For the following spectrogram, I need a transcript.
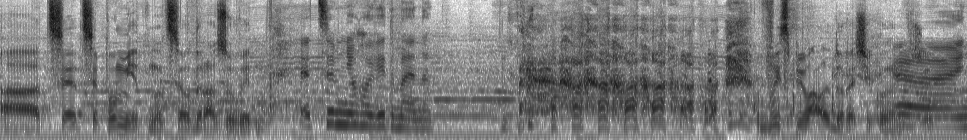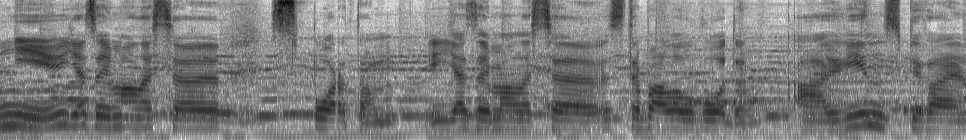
Е, це, це помітно, це одразу видно. Це в нього від мене. Ви співали, до речі, коли жив? Е, ні, я займалася спортом. І я займалася, стрибала у воду. А він співає.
